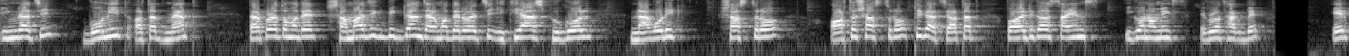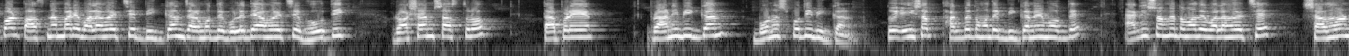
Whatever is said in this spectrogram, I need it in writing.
ইংরাজি, গণিত, অর্থাৎ ম্যাথ তারপরে তোমাদের সামাজিক বিজ্ঞান, যার মধ্যে রয়েছে ইতিহাস, ভূগোল, নাগরিক শাস্ত্র, অর্থশাস্ত্র, ঠিক আছে? অর্থাৎ পলিটিক্যাল সায়েন্স ইকোনমিক্স এগুলো থাকবে। এরপর পাঁচ নম্বরে বলা হয়েছে বিজ্ঞান, যার মধ্যে বলে দেওয়া হয়েছে ভৌতিক রসায়নশাস্ত্র তারপরে প্রাণী বিজ্ঞান, বনস্পতি বিজ্ঞান। তো এই সব থাকবে তোমাদের বিজ্ঞানের মধ্যে। একই সঙ্গে তোমাদের বলা হয়েছে সাধারণ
